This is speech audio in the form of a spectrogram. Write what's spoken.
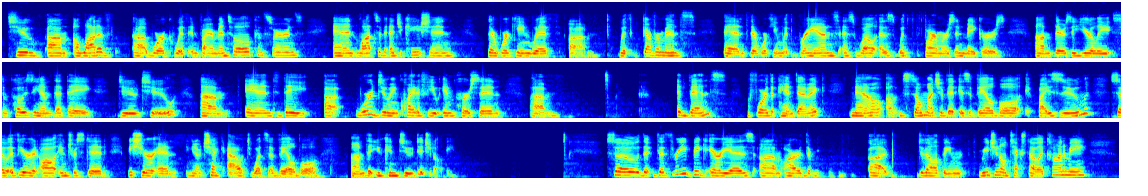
to um, a lot of uh, work with environmental concerns and lots of education. They're working with um, with governments and they're working with brands as well as with farmers and makers. Um, there's a yearly symposium that they do too, um, and they uh, were doing quite a few in person um, events before the pandemic. Now um, so much of it is available by zoom. So if you're at all interested be sure and you know check out what's available um, that you can do digitally. So the, the three big areas um, are the uh, developing regional textile economy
